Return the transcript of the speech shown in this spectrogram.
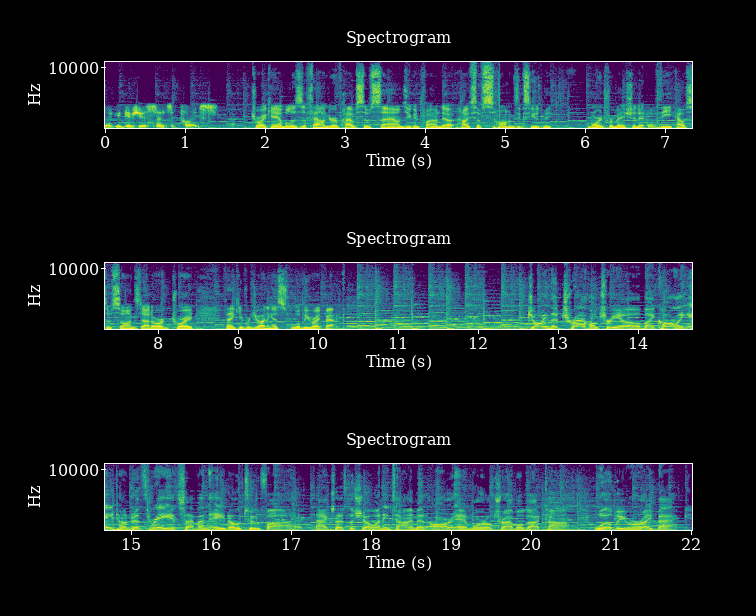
it gives you a sense of place. Troy Campbell is the founder of House of Sounds. You can find out House of Songs, excuse me. More information at thehouseofsongs.org. Troy, thank you for joining us. We'll be right back. Join the Travel Trio by calling 800 387 8025. Access the show anytime at rmworldtravel.com. We'll be right back.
